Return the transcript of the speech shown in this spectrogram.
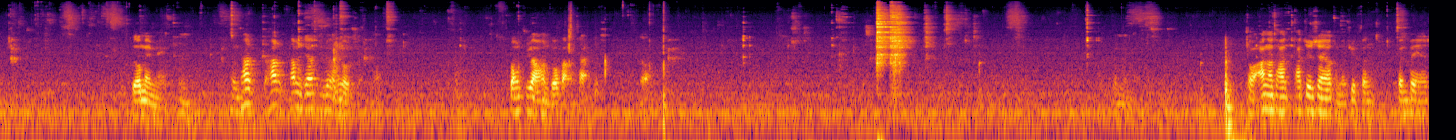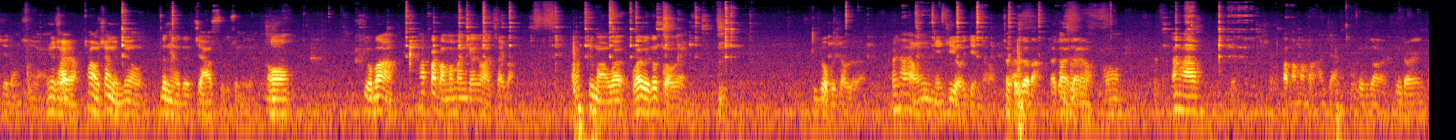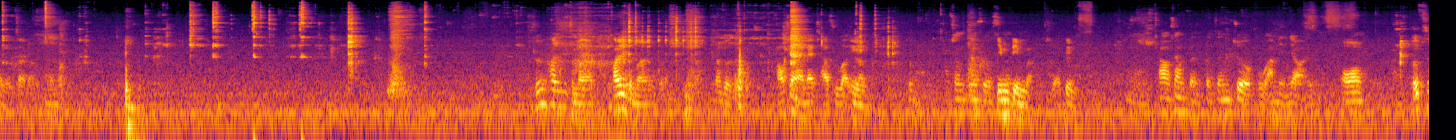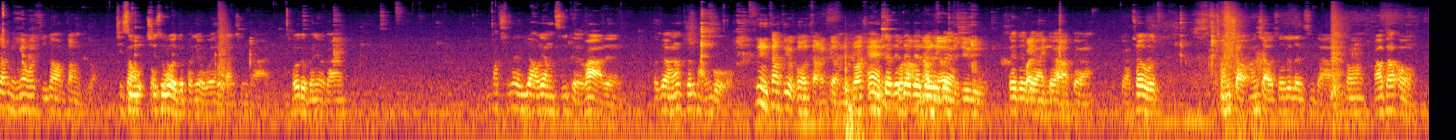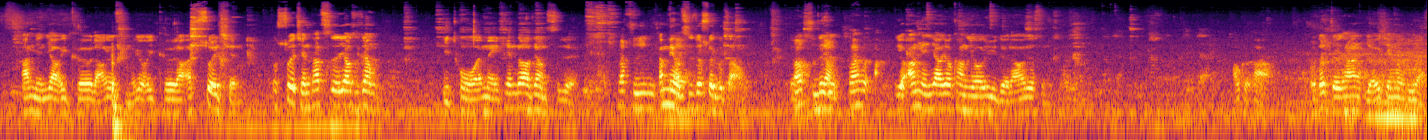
罗妹妹。嗯。嗯，他他他们家是不是很有钱？东区还有很多房产，是吧？哦，按照他他接下来要怎么去分分配那些东西啊，因为他、啊他好像也没有任何的家属什么的。哦，有吧？他爸爸妈妈应该都还在吧？啊，是吗？我我还以为都走了。其实我不晓得，但他好像年纪有一点的哦。他哥哥吧，他哥还在？哦，那他爸爸妈妈还在？我不知道，应该可能在吧。就是他是怎么？他是怎么那个的？好像现在还没查出来。嗯，好像听说是阴病吧，小病。他好像本本身就有服安眠药还是。哦，可是吃安眠药会知道这样子哦。其实我其实我有个朋友，我也很担心他。我有个朋友他，他吃那个药量之可怕的，我觉得好像吞糖果。因为你上次有跟我讲一个，你说他哎身体不好，对对对对对对去对对对啊对啊他对啊对啊，所以我从小很小的时候就认识他然后他哦，安眠药一颗，然后又什么又一颗，然后啊睡前，我睡前他吃的药是这样一坨、欸，每天都要这样吃哎、那吃他没有吃就睡不着。然后吃这样就是他有安眠药又抗忧郁的，然后又什么什么的，好可怕、哦！我都觉得他有一天会忽然。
